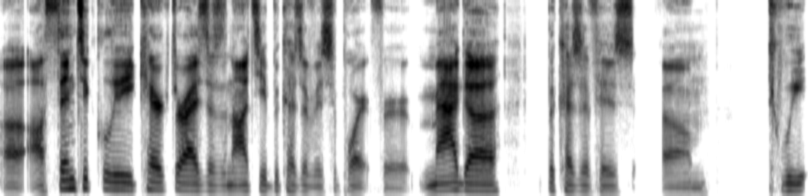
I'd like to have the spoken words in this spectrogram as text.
uh, authentically characterized as a Nazi because of his support for MAGA, because of his um tweet,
